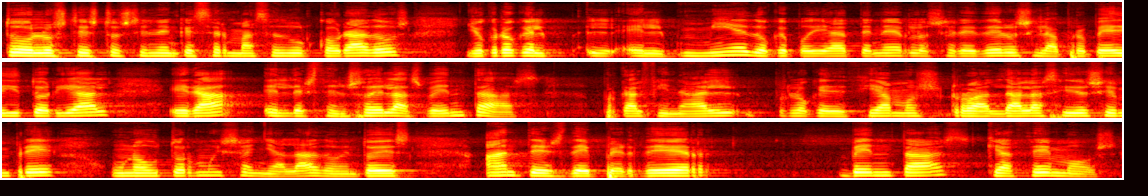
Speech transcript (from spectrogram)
todos los textos tienen que ser más edulcorados, yo creo que el, miedo que podían tener los herederos y la propia editorial era el descenso de las ventas, porque al final, pues lo que decíamos, Roald Dahl ha sido siempre un autor muy señalado. Entonces, antes de perder ventas, ¿qué hacemos?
